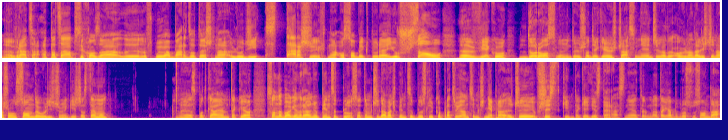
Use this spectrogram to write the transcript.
e, wraca. A ta cała psychoza e, wpływa bardzo też na ludzi starszych, na osoby, które już są e, w wieku dorosłym i to już od jakiegoś czasu. Nie wiem, czy oglądaliście naszą sondę uliczną jakiś czas temu. E, Spotkałem takiego. Sonda była generalnie o 500, o tym, czy dawać 500 tylko pracującym, czy nie, czy wszystkim, tak jak jest teraz. Nie? No taka po prostu sonda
